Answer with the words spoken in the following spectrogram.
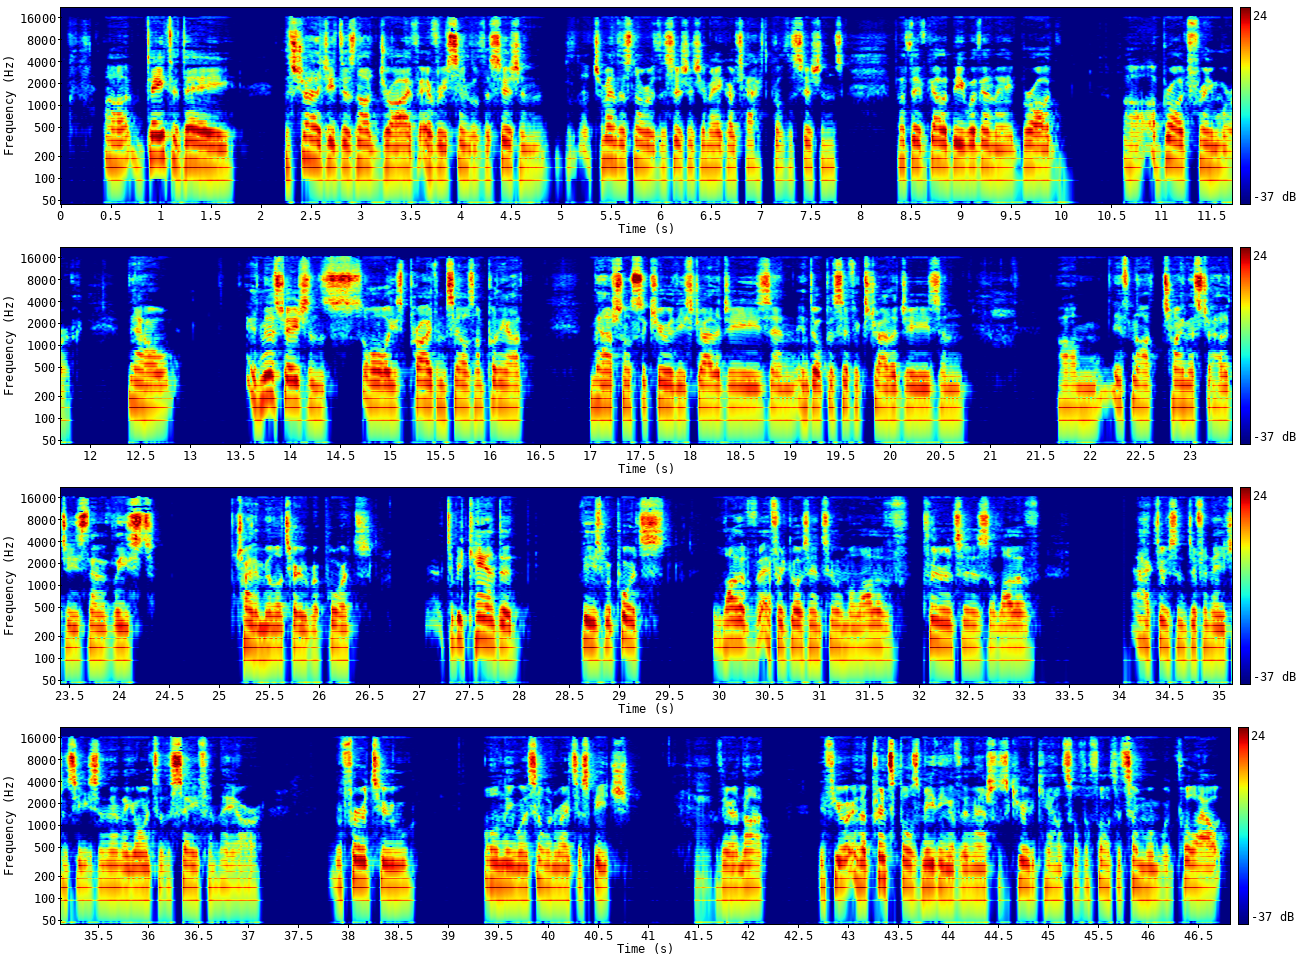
Uh, day to day, the strategy does not drive every single decision. A tremendous number of decisions you make are tactical decisions, but they've got to be within a broad uh, a broad framework. Now, administrations always pride themselves on putting out national security strategies and Indo-Pacific strategies, and um, if not China strategies, then at least China military reports. To be candid, these reports a lot of effort goes into them, a lot of clearances, a lot of actors in different agencies, and then they go into the safe and they are referred to only when someone writes a speech. Hmm. They're not, if you're in a principals meeting of the National Security Council, the thought that someone would pull out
